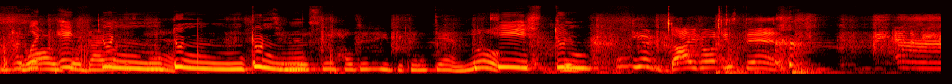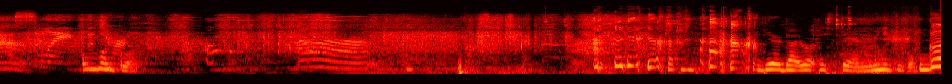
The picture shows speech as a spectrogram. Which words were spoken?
Oh What is their gyro is dun, dun, dun. Seriously, how did he become ten? Look! Cheese, dun. Their gyro is ten. Oh my god. Their gyro is ten. We need to go. Go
